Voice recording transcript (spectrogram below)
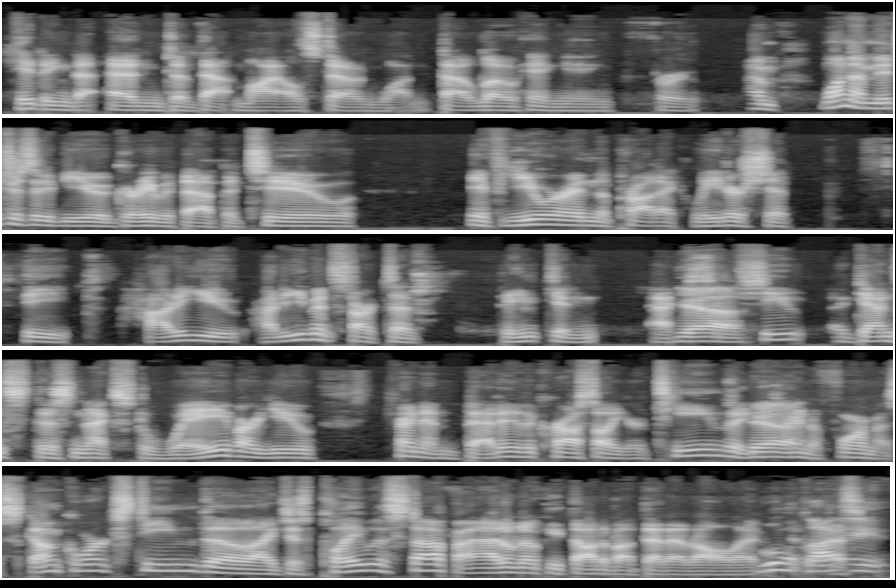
hitting the end of that milestone one, that low hanging fruit. Um, one, I'm interested if you agree with that, but two, if you were in the product leadership seat, how do you how do you even start to think and execute yeah. against this next wave? Are you trying to embed it across all your teams? Are you yeah. trying to form a skunkworks team to like just play with stuff? I, I don't know if you thought about that at all. At, well, I,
